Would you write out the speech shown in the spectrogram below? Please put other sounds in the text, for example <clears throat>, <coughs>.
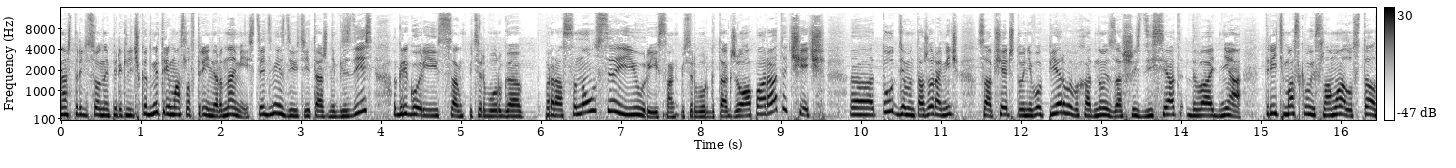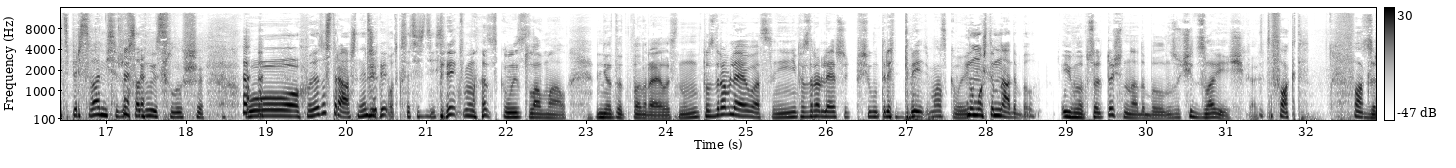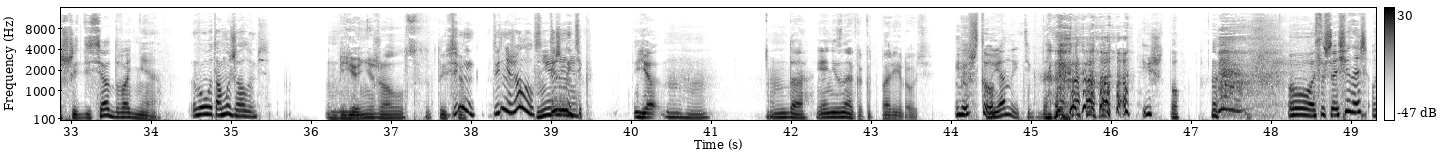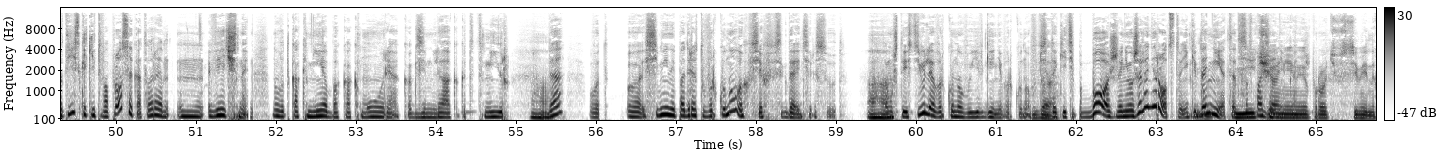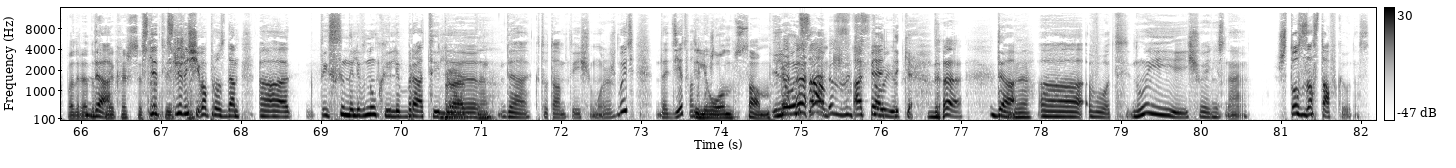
Наша традиционная перекличка. Дмитрий Маслов, тренер, на месте. Денис Девятиэтажник здесь. Григорий из Санкт-Петербурга проснулся. Юрий из Санкт-Петербурга также у аппарата. Чеч. Э, тут демонтажер Амич сообщает, что у него первый выходной за 62 дня. Треть Москвы сломал, устал. Теперь с вами сижу в саду и слушаю. Ох, вот это страшно. Джекпот, кстати, здесь. Треть Москвы сломал. Мне вот это понравилось. Ну, поздравляю вас. Не, не поздравляю, суть по всему, треть, треть Москвы. Ну, может, им надо было. Им абсолютно точно надо было, звучит зловеще как Это факт. Факт. За 62 дня. Вот, а мы жалуемся. Я не жаловался, ты, Ты, все. не, ты не жаловался? Не, ты же не, нытик. Я... мгм. Да, я не знаю, как это парировать. Ну что? Ну, я нытик, да. <laughs> И что? <laughs> О, слушай, а еще, знаешь, вот есть какие-то вопросы, которые м, вечные. Ну, вот как небо, как море, как земля, как этот мир, Ага, да? Вот э, семейный подряд у Варкуновых всех всегда интересует. ага. Потому что есть Юлия Варкунова и Евгений Варкунов. Да. Все такие, типа, боже, неужели они родственники? Да нет, это Ничего совпадение, не имею конечно. против семейных подрядов. Да. Мне кажется, это След- отлично. следующий вопрос, да. А, ты сын или внук, или брат, или... Брат, да. кто там ты еще можешь быть? Да, дед, возможно. Или он сам. Или он <laughs> сам, опять-таки. Да. Да. Да. А, вот. Ну и еще, я не знаю, что с заставкой у нас?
